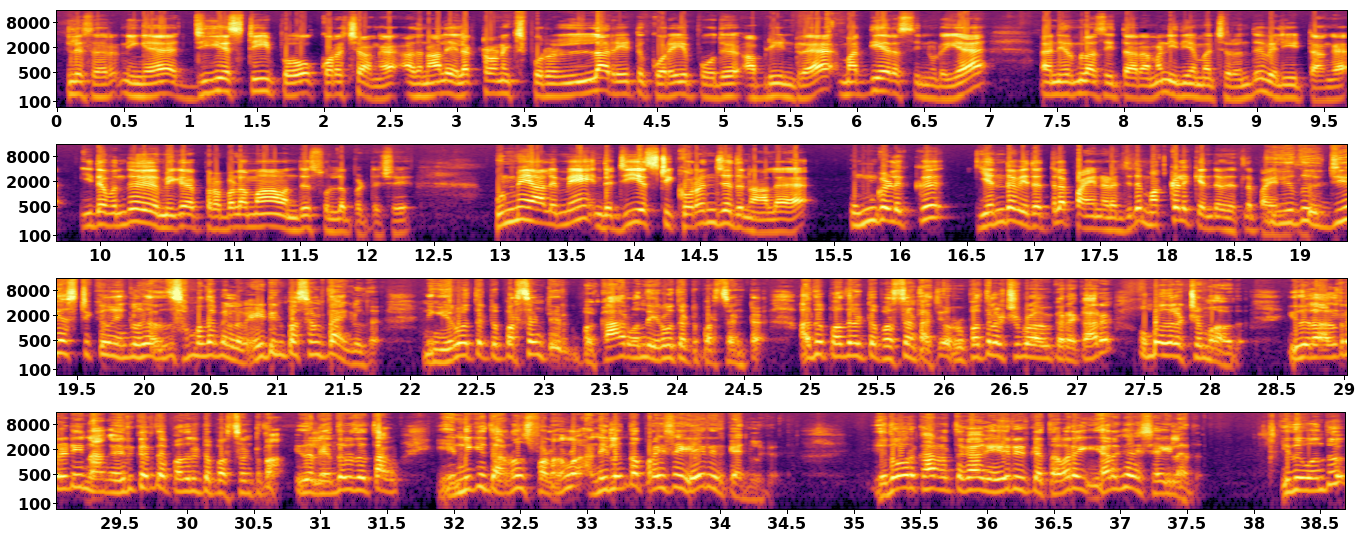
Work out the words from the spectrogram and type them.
இல்லை சார் நீங்கள் ஜிஎஸ்டி இப்போது குறைச்சாங்க. அதனால் எலக்ட்ரானிக்ஸ் பொருள் எல்லாம் ரேட்டு குறைய போகுது அப்படின்ற மத்திய அரசினுடைய நிர்மலா சீதாராமன் நிதியமைச்சர் வந்து வெளியிட்டாங்க. இதை வந்து மிக பிரபலமாக வந்து சொல்லப்பட்டுச்சு. உண்மையாலுமே இந்த ஜிஎஸ்டி குறைஞ்சதுனால உங்களுக்கு எந்த விதத்தில் பயனடைஞ்சது? மக்களுக்கு எந்த விதத்தில் பயன் இது ஜிஎஸ்டிக்கும் எங்களுக்கு அது சம்மந்தமே இல்லை. எயிட்டீன் பர்சன்ட் தான் எங்களுது. நீங்கள் இருபத்தெட்டு பர்சன்ட் இருக்கு. இப்போ கார் வந்து இருபத்தெட்டு பர்சன்ட் அது பதினெட்டு பர்சன்ட் ஆச்சு. ஒரு பத்து லட்சம் ரூபாய் விற்கிற கார் ஒம்பது லட்சம் ஆகுது. இதில் ஆல்ரெடி நாங்கள் இருக்கிறதே பதினெட்டு பர்சன்ட் தான். இதில் எந்த வித தாக்கம் என்னைக்கு இதை அனௌன்ஸ் பண்ணாலும் அன்னிலேருந்து தான் ப்ரைஸே ஏறி இருக்கு எங்களுக்கு. ஏதோ ஒரு காரணத்துக்காக ஏறி இருக்க தவிர இறங்குற செய்யல அது. இது வந்து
